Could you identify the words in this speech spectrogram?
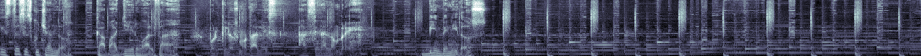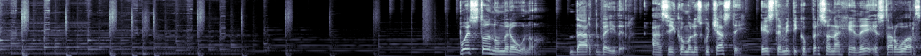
Estás escuchando Caballero Alfa, porque los modales hacen al hombre. Bienvenidos. Puesto número 1. Darth Vader. Así como lo escuchaste, este mítico personaje de Star Wars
